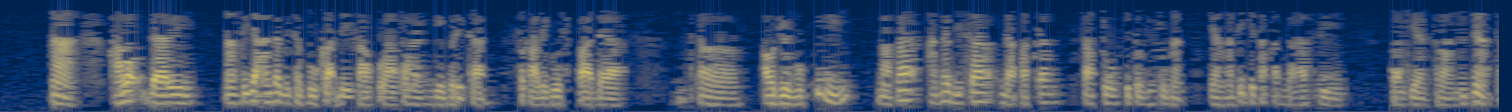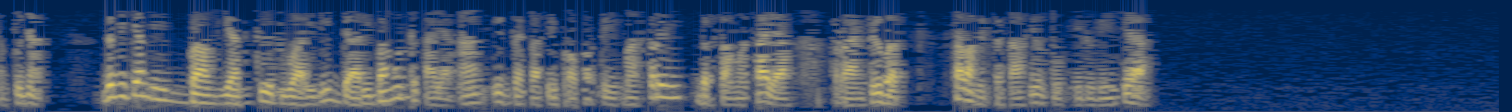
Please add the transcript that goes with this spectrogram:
Nah, kalau dari nantinya Anda bisa buka di kalkulator yang diberikan sekaligus pada uh, audiobook ini, maka Anda bisa dapatkan satu hitung-hitungan yang nanti kita akan bahas di bagian selanjutnya tentunya. Demikian di bagian kedua ini dari Bangun Kekayaan Investasi Properti Mastery bersama saya, Ryan Filbert. Salam investasi untuk Indonesia.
